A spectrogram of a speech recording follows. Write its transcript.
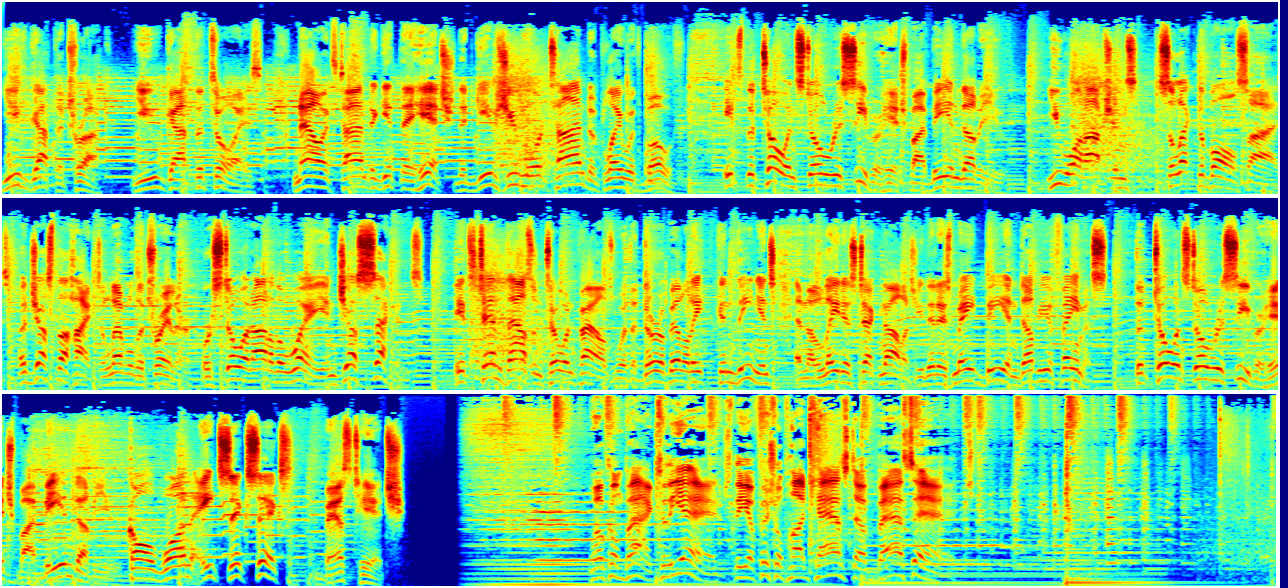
You've got the truck. You've got the toys. Now it's time to get the hitch that gives you more time to play with both. It's the Tow and Stow Receiver Hitch by B&W. You want options? Select the ball size, adjust the height to level the trailer, or stow it out of the way in just seconds. It's 10,000 towing pounds worth of durability, convenience, and the latest technology that has made B&W famous. The Tow and Stow Receiver Hitch by B&W. Call 1-866-BEST-HITCH. Welcome back to The Edge, the official podcast of Bass Edge.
